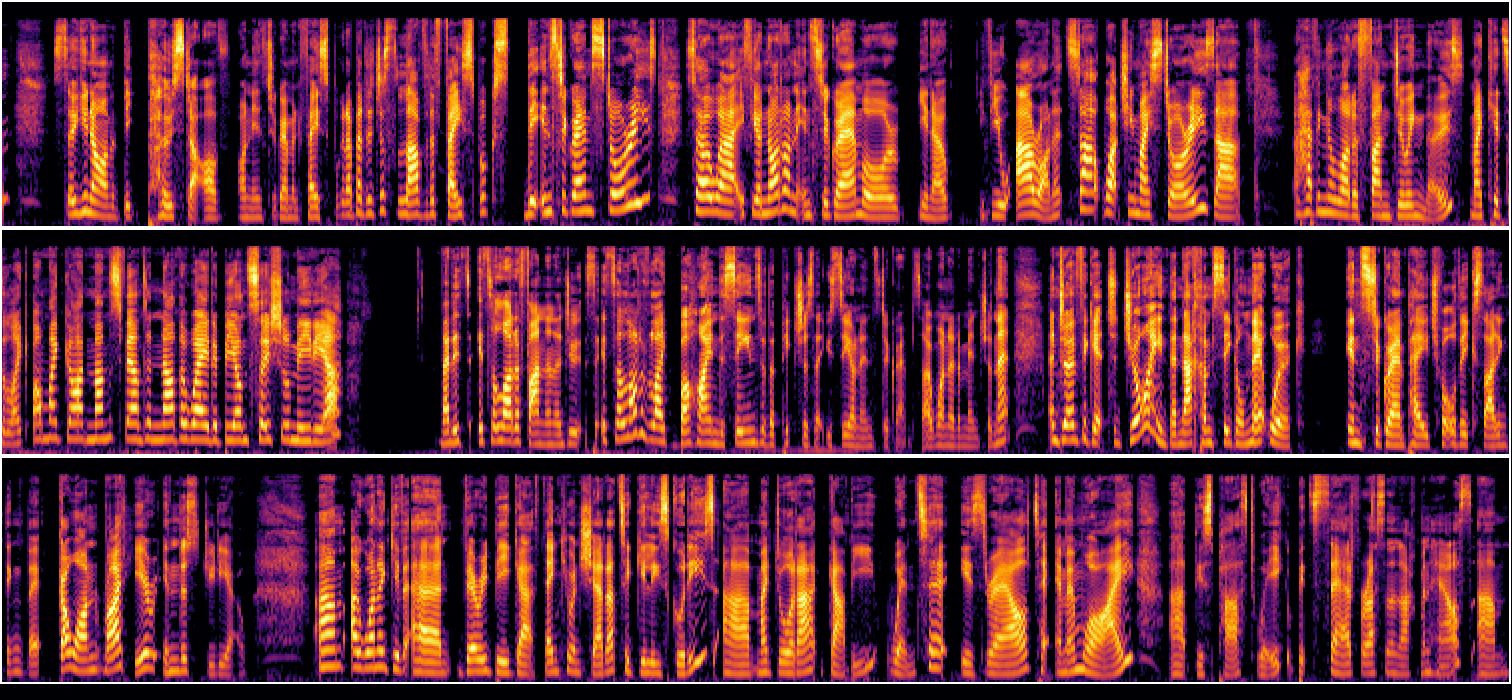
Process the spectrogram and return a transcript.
So you know I'm a big poster of on Instagram and Facebook, but I just love the Facebooks, the Instagram stories. So uh, if you're not on Instagram, or you know if you are on it, start watching my stories. Uh, having a lot of fun doing those. My kids are like, "Oh my god, Mum's found another way to be on social media." but it's it's a lot of fun and I do it's a lot of like behind the scenes of the pictures that you see on Instagram. So I wanted to mention that. And don't forget to join the Nachum Segal Network Instagram page for all the exciting things that go on right here in the studio. Um, I want to give a very big uh, thank you and shout out to Gilly's Goodies. Uh, my daughter Gabi went to Israel to MMY uh, this past week. A bit sad for us in the Nachman house. Um,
